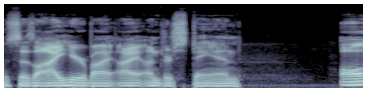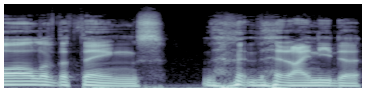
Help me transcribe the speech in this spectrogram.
it says, I hereby, I understand all of the things that I need to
